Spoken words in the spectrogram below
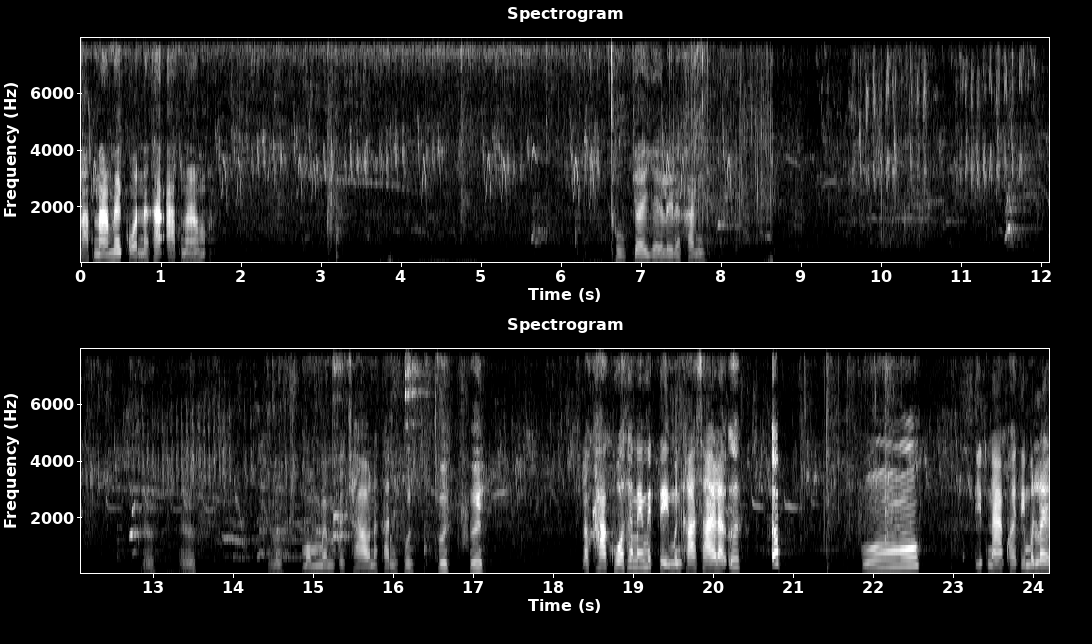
อาบน้ำให้ก่อนนะคะ อาบน้ำถูกใจใหญ่เลยนะคะนี่เดูเดูดูมอมแมมแต่เช้านะคะนี่คุณเฮ้ยเฮ้ย แล้วขาขวาทำไมไม่ตะเหมือนขาซ้ายล่ะเอออึ๊บอือติดหนาข่อยต็มหมดเลย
